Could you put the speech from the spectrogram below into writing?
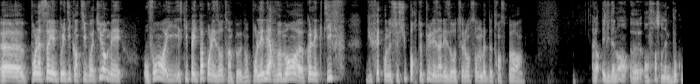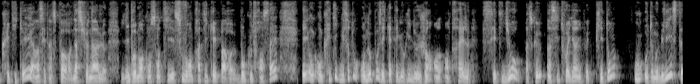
euh, pour l'instant, il y a une politique anti-voiture, mais au fond, est-ce qu'ils ne payent pas pour les autres un peu non? Pour l'énervement euh, collectif du fait qu'on ne se supporte plus les uns les autres selon son mode de transport Alors évidemment, euh, en France, on aime beaucoup critiquer. hein, c'est un sport national librement consenti et souvent pratiqué par euh, beaucoup de Français. Et on, on critique, mais surtout, on oppose les catégories de gens en- entre elles. C'est idiot, parce qu'un citoyen, il peut être piéton, ou automobiliste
